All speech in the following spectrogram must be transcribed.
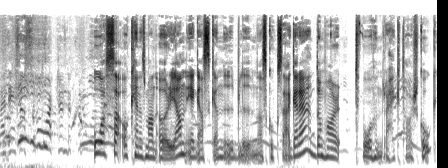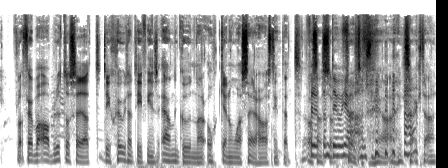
Men det är så svårt under corona. Åsa och hennes man Örjan är ganska nyblivna skogsägare. De har 200 hektar skog. Förlåt, får jag bara avbryta och säga att det är sjukt att det finns en Gunnar och en Åsa i det här avsnittet. Och Förutom du och jag, förutom- alltså. Ja, exakt. Ja.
